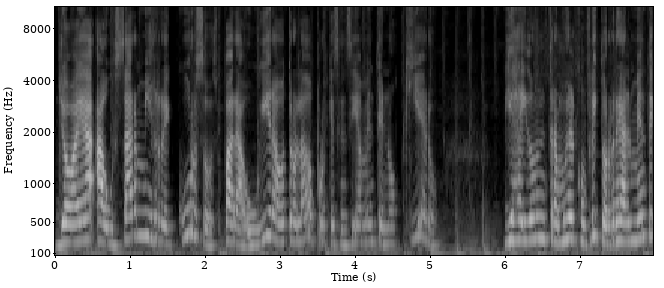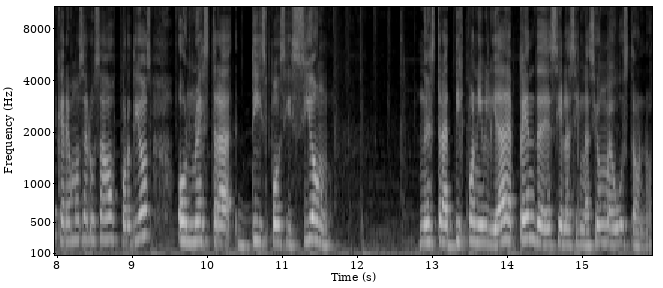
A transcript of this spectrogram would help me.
yo vaya a usar mis recursos para huir a otro lado, porque sencillamente no quiero. Y es ahí donde entramos en el conflicto. ¿Realmente queremos ser usados por Dios o nuestra disposición, nuestra disponibilidad depende de si la asignación me gusta o no?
